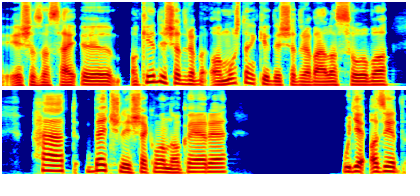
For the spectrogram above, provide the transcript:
És az a száj. A kérdésedre, a mostani kérdésedre válaszolva, hát becslések vannak erre, Ugye azért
